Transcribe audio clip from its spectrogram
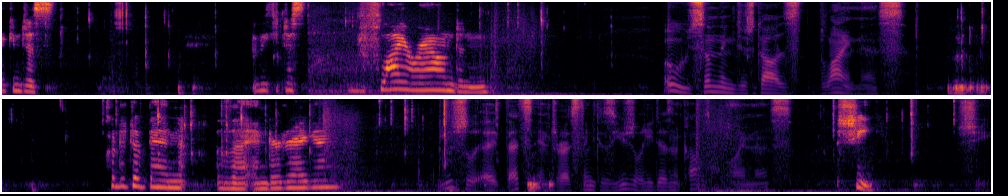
I can just. We can just fly around and. Oh, something just caused blindness. Could it have been the Ender Dragon? Usually, uh, that's interesting because usually he doesn't cause blindness. She. She.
